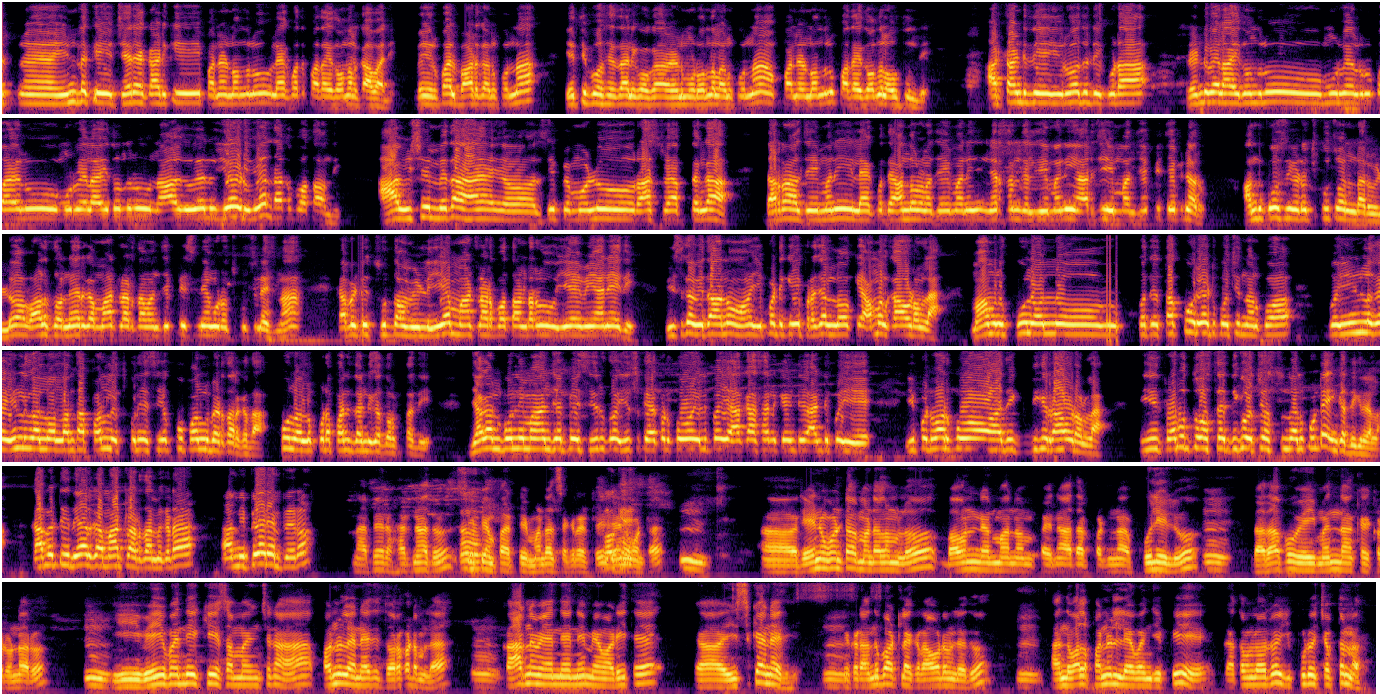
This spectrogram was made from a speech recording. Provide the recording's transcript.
ఇండ్లకి చేరే కాడికి పన్నెండు వందలు లేకపోతే పదహైదు వందలు కావాలి. వెయ్యి రూపాయలు బాడుగా అనుకున్నా ఎత్తిపోసేదానికి ఒక రెండు మూడు వందలు అనుకున్నా పన్నెండు వందలు పదహైదు వందలు అవుతుంది. అట్లాంటిది ఈ రోజుటి కూడా రెండు వేల ఐదు వందలు మూడు వేల రూపాయలు మూడు వేల ఐదు వందలు నాలుగు వేలు ఏడు వేలు దాకా పోతా ఉంది. ఆ విషయం మీద సిపిఎం వాళ్ళు రాష్ట్ర వ్యాప్తంగా ధర్నాలు చేయమని లేకపోతే ఆందోళన చేయమని నిరసన తెలియమని అర్జీ ఇమ్మని చెప్పి చెప్పినారు. అందుకోసం ఇక్కడ వచ్చి కూర్చొని ఉన్నారు వీళ్ళు. వాళ్ళతో నేరుగా మాట్లాడతామని చెప్పేసి నేను కూడా వచ్చి కూర్చునేసిన. కాబట్టి చూద్దాం వీళ్ళు ఏం మాట్లాడబోతా ఉంటారు ఏమి అనేది. ఇసుక విధానం ఇప్పటికీ ప్రజల్లోకి అమలు కావడంలా. మామూలు కూలోళ్ళు కొద్దిగా తక్కువ రేటుకు వచ్చింది అనుకో ఇండ్లు ఇండ్లు వాళ్ళంతా పనులు ఎత్తుకునేసి ఎక్కువ పనులు పెడతారు కదా. కూలోళ్ళకి కూడా పని దండిగా దొరుకుతది. జగన్ పూర్ణిమ అని చెప్పేసి ఇరుకు ఇసుక ఎక్కడికో వెళ్ళిపోయి ఆకాశానికి ఏంటి అంటిపోయి ఇప్పటి వరకు అది దిగి రావడంలా. ఈ ప్రభుత్వం వస్తే దిగి వచ్చేస్తుంది అనుకుంటే ఇంకా దిగిరేలా. కాబట్టి నేరుగా మాట్లాడదాం ఇక్కడ. మీ పేరేం పేరు? నా పేరు హరినాథ్ సిపిఎం పార్టీ మండల సెక్రటరీ. రేణుగుంట. రేణుగుంట మండలంలో భవన నిర్మాణం పైన ఆధారపడిన కూలీలు దాదాపు వెయ్యి మంది దాకా ఇక్కడ ఉన్నారు. ఈ వెయ్యి మందికి సంబంధించిన పనులు అనేది దొరకడంలే కారణం ఏందని మేము అడిగితే ఇసుక అనేది ఇక్కడ అందుబాటులోకి రావడం లేదు. అందువల్ల పనులు లేవని చెప్పి గతంలోనూ ఇప్పుడు చెప్తున్నారు.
